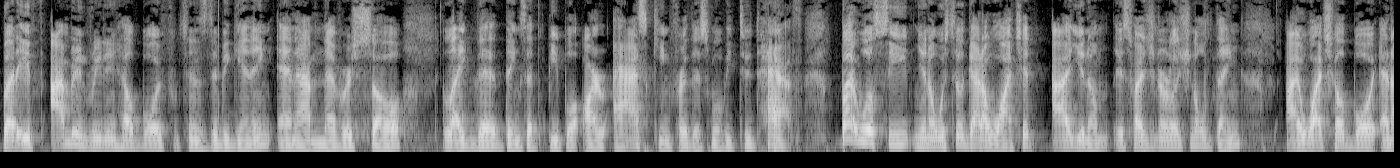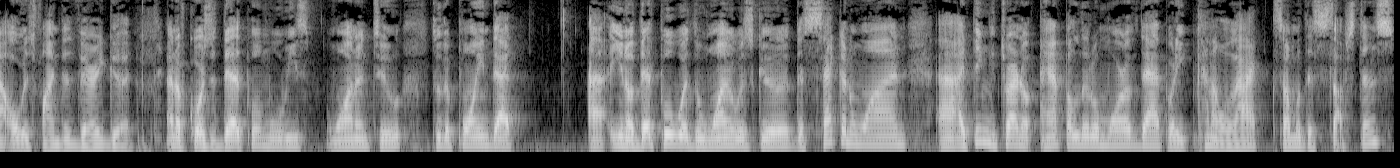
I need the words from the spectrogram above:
but if I've been reading Hellboy since the beginning and I've never saw like the things that people are asking for this movie to have. But we'll see. You know, we still gotta watch it. I, you know, it's a generational thing. I watch Hellboy and I always find it very good. And of course, the Deadpool movies one and two to the point that uh, you know, Deadpool was the one was good. The second one, uh, I think he tried to amp a little more of that, but he kind of lacked some of the substance.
